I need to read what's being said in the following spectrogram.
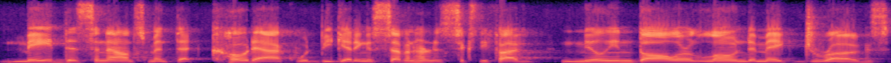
made this announcement that Kodak would be getting a $765 million loan to make drugs,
